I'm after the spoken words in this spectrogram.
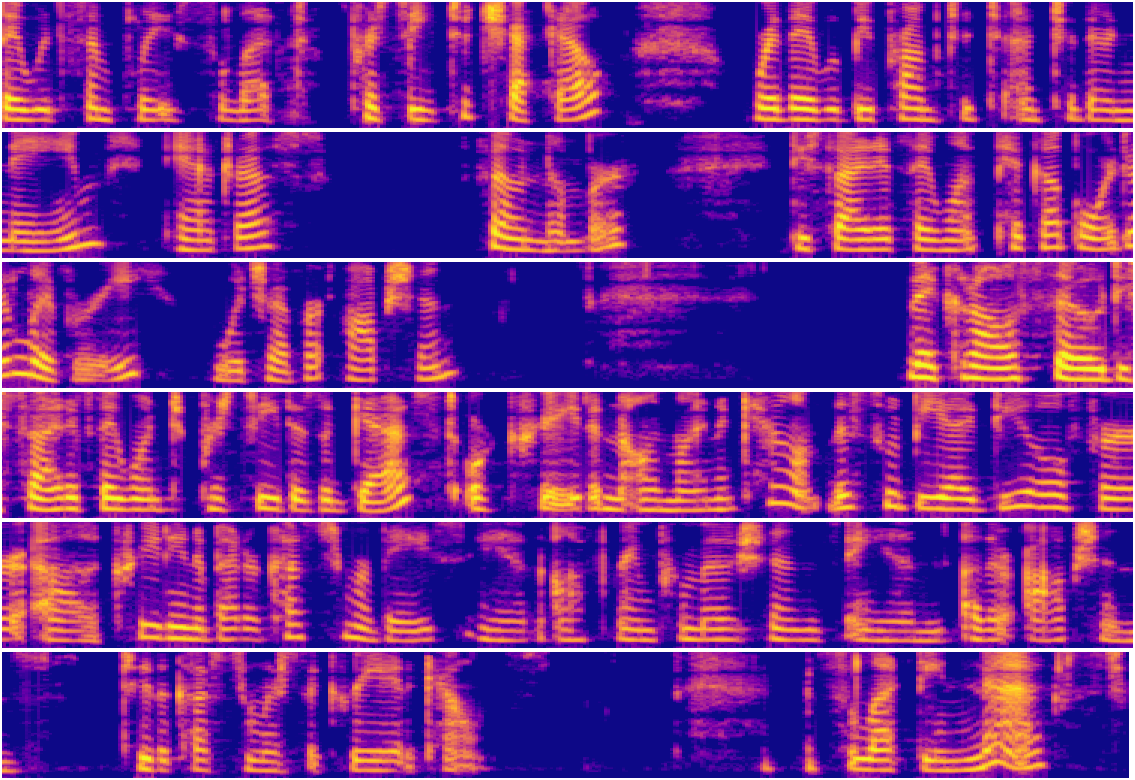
They would simply select Proceed to Checkout, where they would be prompted to enter their name, address, phone number, decide if they want pickup or delivery, whichever option. They could also decide if they want to proceed as a guest or create an online account. This would be ideal for uh, creating a better customer base and offering promotions and other options to the customers that create accounts. Selecting Next,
